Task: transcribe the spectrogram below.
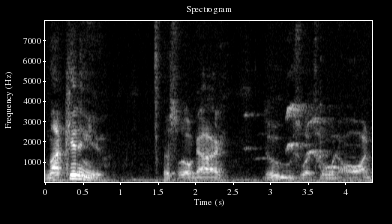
I'm not kidding you. This little guy knows what's going on.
